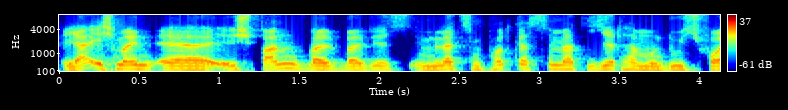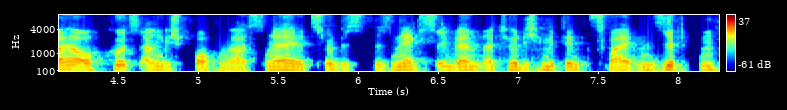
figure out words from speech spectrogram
Ja, ich meine, äh, spannend, weil, weil wir es im letzten Podcast thematisiert haben und du es vorher auch kurz angesprochen hast. Ne? Jetzt so das, das nächste Event natürlich mit dem zweiten, siebten,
